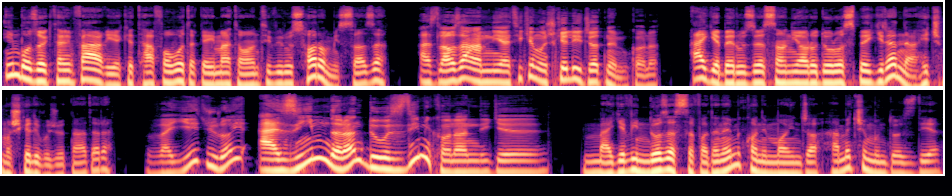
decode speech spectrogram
این بزرگترین فرقیه که تفاوت قیمت آنتی ویروس ها رو می‌سازه. از لحاظ امنیتی که مشکلی ایجاد نمی‌کنه. اگه به روز رسانی ها رو درست بگیره نه هیچ مشکلی وجود نداره. و یه جورایی عظیم دارن دزدی می‌کنن دیگه. مگه ویندوز استفاده نمی کنیم ما اینجا؟ همه چیمون دزدیه.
